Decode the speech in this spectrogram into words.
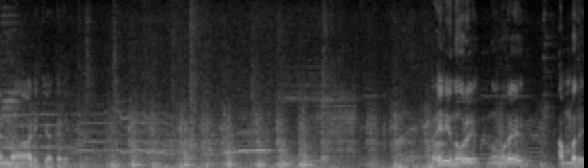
എന്താ അടിക്കുക ഇരുന്നൂറ് നൂറ് അമ്പത്.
